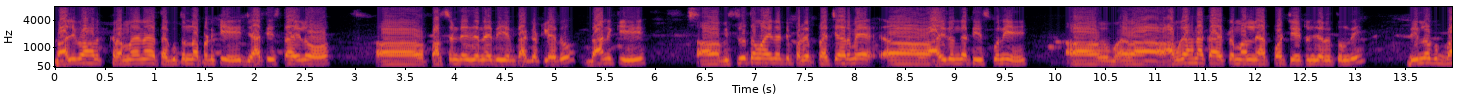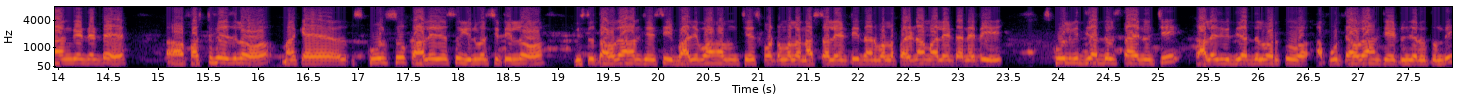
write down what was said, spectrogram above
బాల్య వివాహాలు క్రమేణా తగ్గుతున్నప్పటికీ జాతీయ స్థాయిలో పర్సంటేజ్ అనేది ఏం తగ్గట్లేదు. దానికి విస్తృతమైన ప్ర- ప్రచారమే ఆయుధంగా తీసుకుని అవగాహన కార్యక్రమాలను ఏర్పాటు చేయడం జరుగుతుంది. దీనిలో భాగంగా ఏంటంటే ఫస్ట్ ఫేజ్లో మనకి స్కూల్స్ కాలేజెస్ యూనివర్సిటీల్లో విస్తృత అవగాహన చేసి బాల్య వివాహాలను చేసుకోవటం వల్ల నష్టాలు ఏంటి దానివల్ల పరిణామాలు ఏంటి అనేది స్కూల్ విద్యార్థుల స్థాయి నుంచి కాలేజ్ విద్యార్థుల వరకు ఆ పూర్తి అవగాహన చేయటం జరుగుతుంది.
